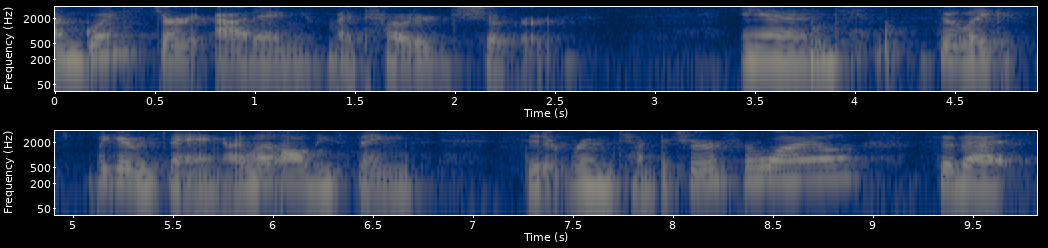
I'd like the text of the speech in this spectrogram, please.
I'm going to start adding my powdered sugar. And so like, like I was saying, I let all these things sit at room temperature for a while so that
